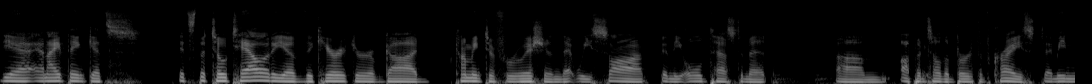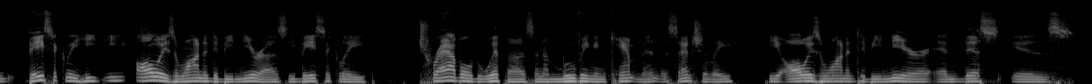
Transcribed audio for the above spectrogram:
Yeah and i think it's it's the totality of the character of god coming to fruition that we saw in the Old Testament um, up until the birth of Christ. I mean, basically, he, he always wanted to be near us. He basically traveled with us in a moving encampment, essentially. He always wanted to be near, and this is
